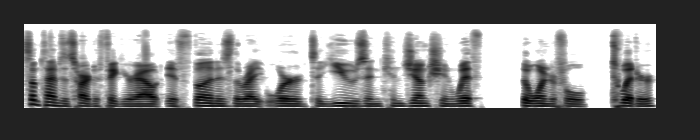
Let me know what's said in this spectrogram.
Sometimes it's hard to figure out if fun is the right word to use in conjunction with the wonderful Twitter.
